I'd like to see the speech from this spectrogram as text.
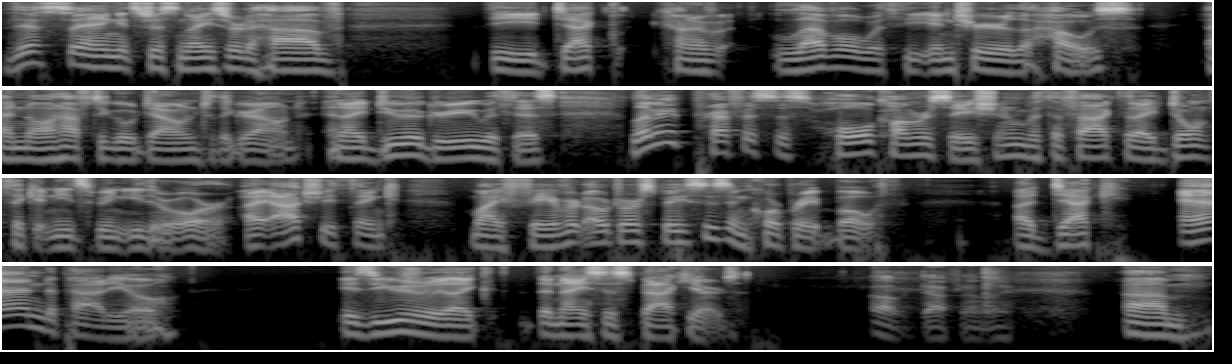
This saying it's just nicer to have the deck kind of level with the interior of the house and not have to go down to the ground. And I do agree with this. Let me preface this whole conversation with the fact that I don't think it needs to be an either or. I actually think my favorite outdoor spaces incorporate both. A deck and a patio is usually like the nicest backyards. Oh, definitely. Um,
